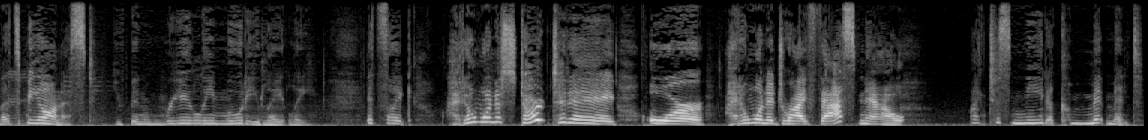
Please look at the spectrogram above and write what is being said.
let's be honest. You've been really moody lately. It's like, I don't want to start today, or I don't want to drive fast now. I just need a commitment.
